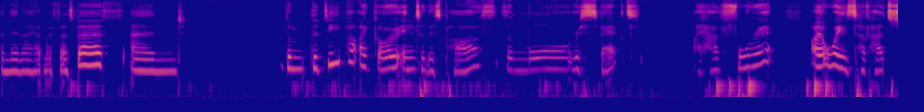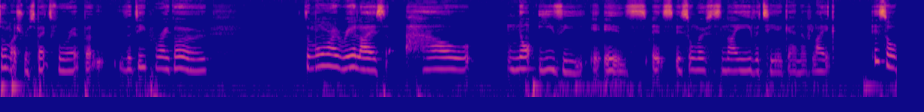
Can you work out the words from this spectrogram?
and then I had my first birth, and the the deeper I go into this path, the more respect I have for it. I always have had so much respect for it, but the deeper I go, the more I realize how not easy it is. It's it's almost this naivety again of like it's all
